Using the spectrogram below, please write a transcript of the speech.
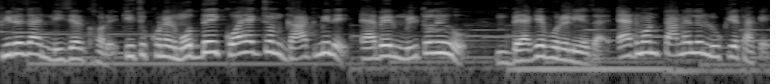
ফিরে যায় নিজের ঘরে। কিছুক্ষণের মধ্যেই কয়েকজন গার্ড মিলে অ্যাবের মৃতদেহ ব্যাগে ভরে নিয়ে যায়। অ্যাডমন টানেলে লুকিয়ে থাকে।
